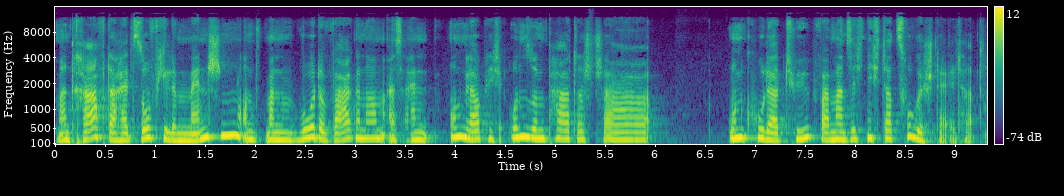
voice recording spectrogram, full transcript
man traf da halt so viele Menschen und man wurde wahrgenommen als ein unglaublich unsympathischer, uncooler Typ, weil man sich nicht dazugestellt hat.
